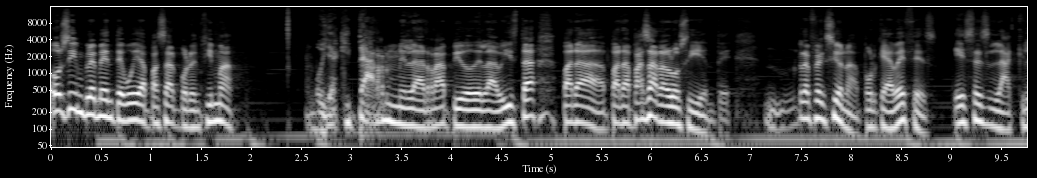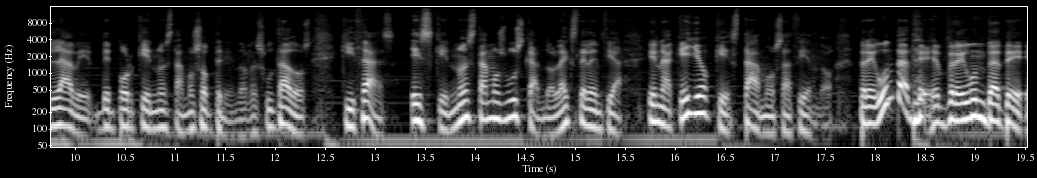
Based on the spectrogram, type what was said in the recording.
o simplemente voy a pasar por encima voy a quitármela rápido de la vista para, para, pasar a lo siguiente. Reflexiona, porque a veces esa es la clave de por qué no estamos obteniendo resultados. Quizás es que no estamos buscando la excelencia en aquello que estamos haciendo. Pregúntate, pregúntate,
